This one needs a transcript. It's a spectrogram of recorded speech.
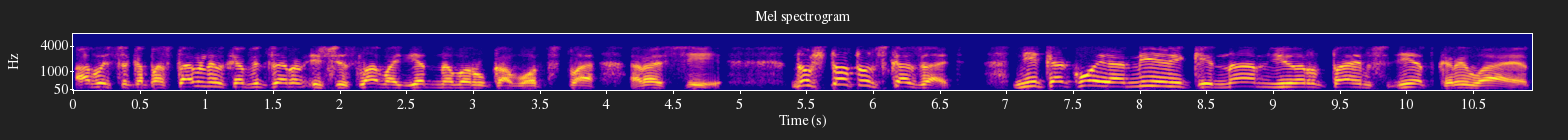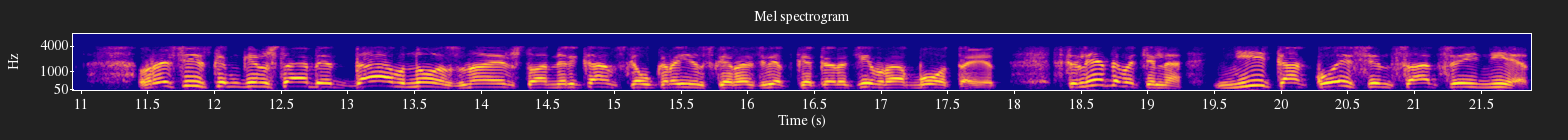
о высокопоставленных офицерах из числа военного руководства России. Ну что тут сказать? Никакой Америки нам Нью-Йорк Таймс не открывает. В российском генштабе давно знают, что американско-украинская разведка оператив работает. Следовательно, никакой сенсации нет.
